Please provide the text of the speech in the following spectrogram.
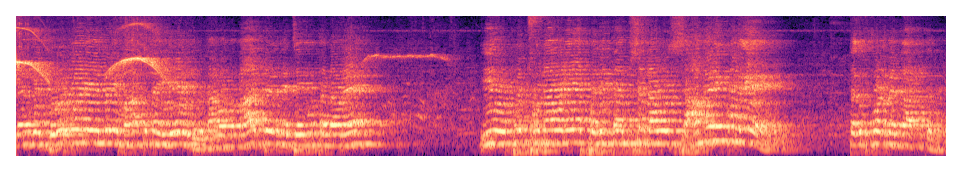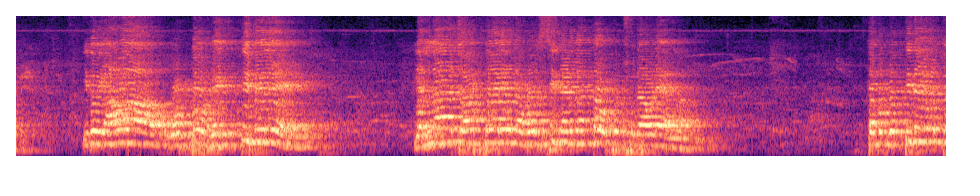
ನನಗೆ ದೂರವಾಣಿಯಲ್ಲಿ ಮಾತನ್ನ ಹೇಳಿದ್ರು. ನಾವೊಂದು ಮಾತು ಹೇಳಿದ್ರೆ ಜೈಮುತ್ತಣ್ಣ ಅವರೇ. ಈ ಉಪ ಚುನಾವಣೆಯ ಫಲಿತಾಂಶ ನಾವು ಸಾಮಾನ್ಯವಾಗಿ ತೆಗೆದುಕೊಳ್ಬೇಕಾಗ್ತದೆ. ಇದು ಯಾವ ಒಬ್ಬ ವ್ಯಕ್ತಿ ಮೇಲೆ ಎಲ್ಲಾ ಜವಾಬ್ದಾರಿಯನ್ನು ಹೊರಿಸಿ ನಡೆದಂತ ಉಪಚುನಾವಣೆ ಅಲ್ಲ. ತಮಗೆ ಗೊತ್ತಿದೆ ಇವತ್ತು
